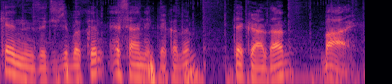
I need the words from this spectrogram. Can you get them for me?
Kendinize cici bakın. Esenlikle kalın. Tekrardan bye.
